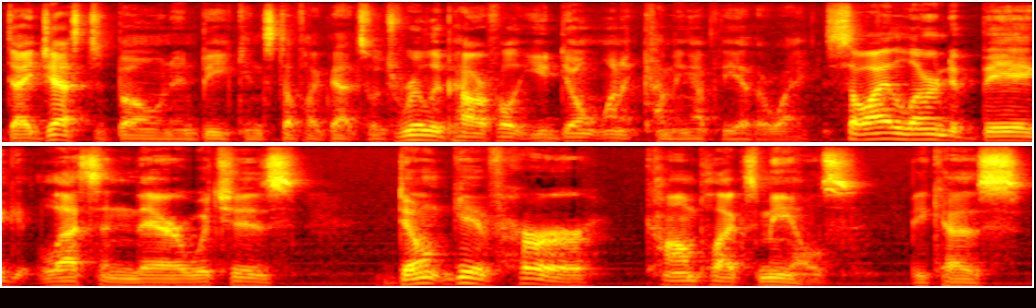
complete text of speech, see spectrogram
digests bone and beak and stuff like that. So it's really powerful. You don't want it coming up the other way. So I learned a big lesson there, which is don't give her complex meals because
